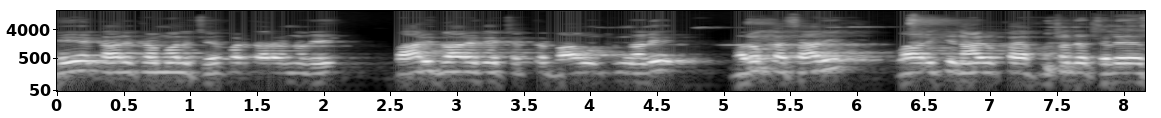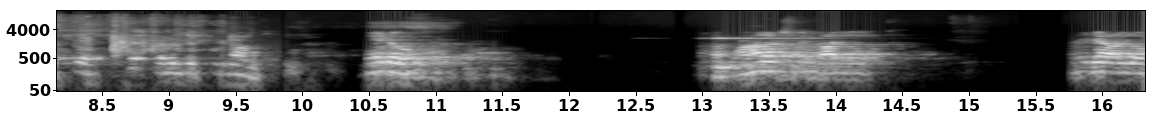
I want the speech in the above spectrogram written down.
ఏ ఏ కార్యక్రమాలు చేపడతారన్నది వారి ద్వారానే చెప్తే బాగుంటుందని మరొకసారి వారికి నా యొక్క కృతజ్ఞత తెలియజేస్తూ తెలియజేసుకున్నాను నేడు మహాలక్ష్మి కాలనీ మీడియాలో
